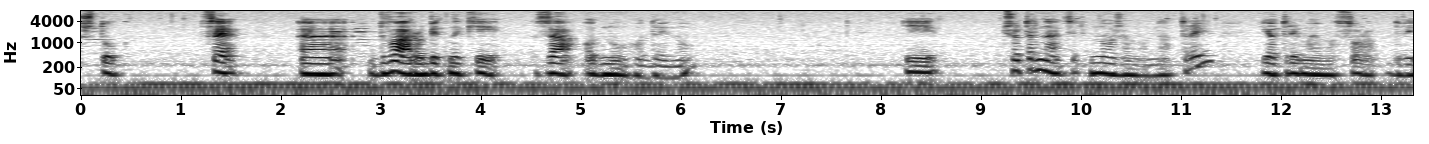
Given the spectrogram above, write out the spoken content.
штук. Це е, 2 робітники за одну годину. І 14 множимо на 3 і отримуємо 42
